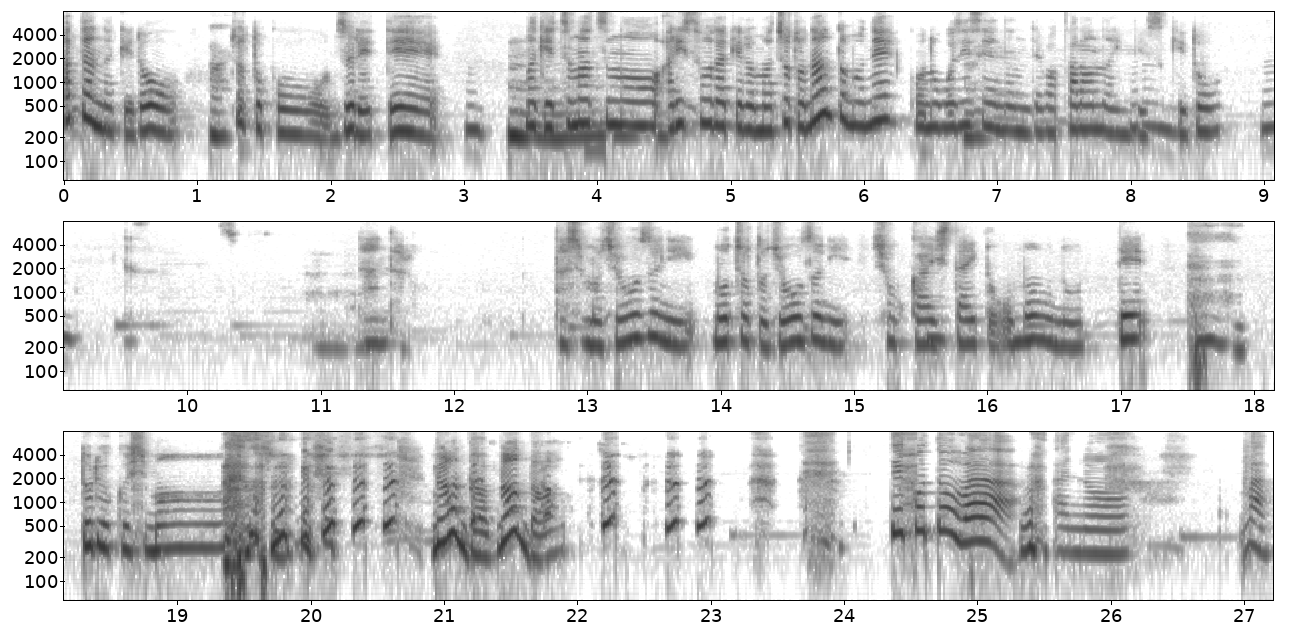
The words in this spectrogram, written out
あったんだけどはい、ちょっとこうずれて、まあ、月末もありそうだけど、まあ、ちょっとなんともね、このご時世なのでわからないんですけど、うん。なんだろう。私も上手に、もうちょっと上手に紹介したいと思うので、努力しまーす。なんだ？なんだ？ってことは、あの、まあ、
